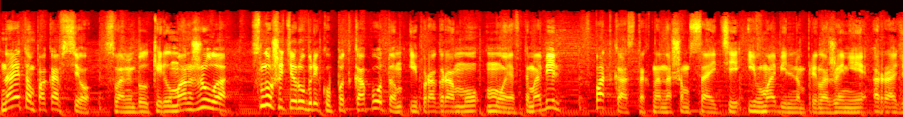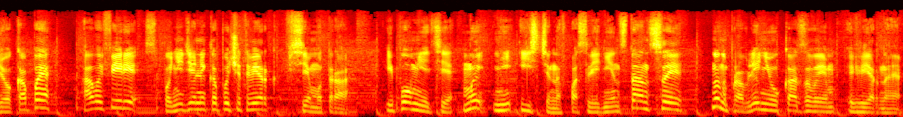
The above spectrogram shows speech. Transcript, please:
На этом пока все. С вами был Кирилл Манжула. Слушайте рубрику «Под капотом» и программу «Мой автомобиль» в подкастах на нашем сайте и в мобильном приложении «Радио КП», а в эфире с понедельника по четверг в 7 утра. И помните, мы не истина в последней инстанции, но направление указываем верное.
